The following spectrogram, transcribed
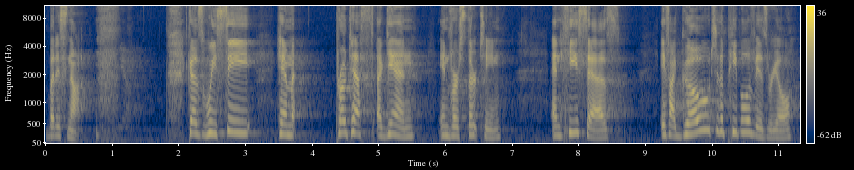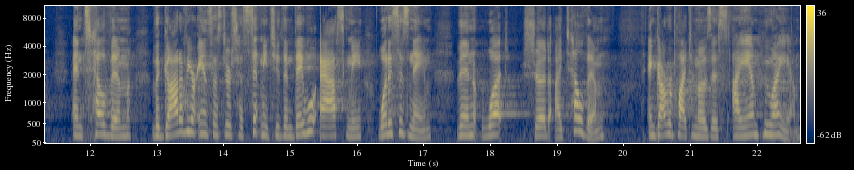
But it's not. Because yeah. we see him protest again in verse 13, and he says, If I go to the people of Israel and tell them, the God of your ancestors has sent me to them, they will ask me, What is his name? Then what should I tell them? And God replied to Moses, I am who I am.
